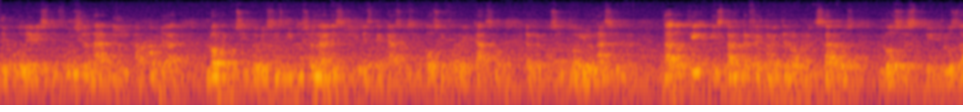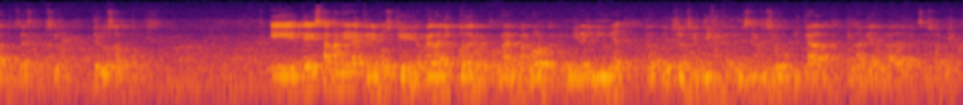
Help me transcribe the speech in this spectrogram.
de poder este, funcionar y apoyar los repositorios institucionales y en este caso, o si fuera el caso, el repositorio nacional, dado que están perfectamente normalizados los, este, los datos de descripción de los autores. Eh, de esta manera creemos que Redalic puede retornar el valor de reunir en línea la producción científica de una institución publicada en la vía dorada del acceso abierto.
